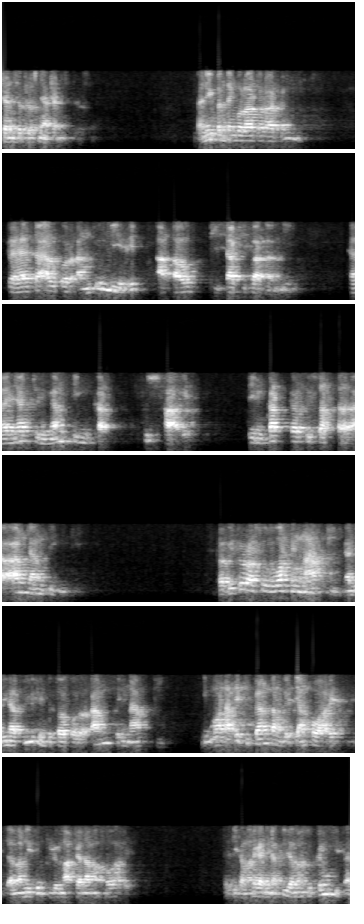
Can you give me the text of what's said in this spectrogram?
Dan seterusnya dan seterusnya. Nah, ini penting kolaborasi. Bahasa Al-Quran itu mirip atau bisa dipahami hanya dengan tingkat fushaid, tingkat kesejahteraan yang tinggi. Sebab itu Rasulullah yang nabi, nanti nabi yang betul Quran, yang nabi. Ini mau nanti dibantang oleh yang khawarij. Zaman itu belum ada nama khawarij. Jadi kemarin kan Nabi zaman Sugeng bisa.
